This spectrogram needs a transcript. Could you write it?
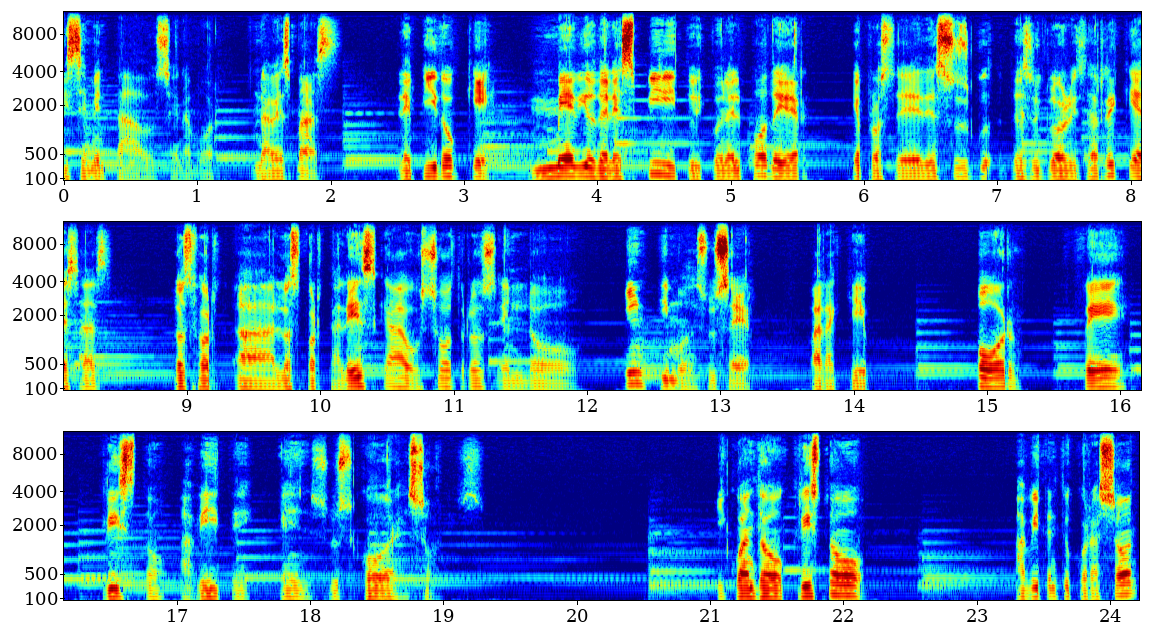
y cementados en amor. Una vez más, le pido que, medio del Espíritu y con el poder que procede de sus, de sus gloriosas riquezas, los, uh, los fortalezca a vosotros en lo íntimo de su ser, para que por fe Cristo habite en sus corazones. Y cuando Cristo habita en tu corazón,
